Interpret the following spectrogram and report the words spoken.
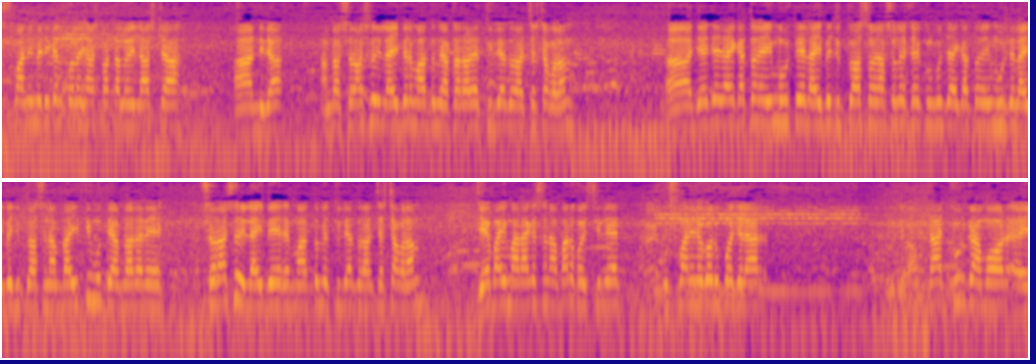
Osmani medical college হাসপাতাল ওই আহ, নিরা আমরা সরাসরি লাইভের মাধ্যমে আপনারা তুলে ধরার চেষ্টা করলাম। যে যে জায়গাতে এই মুহূর্তে লাইভে যুক্ত আছেন আসলে সে কোন কোন জায়গাতে এই মুহূর্তে লাইভে যুক্ত আছেন আমরা ইতিমধ্যে আপনারা সরাসরি লাইভের মাধ্যমে তুলে ধরার চেষ্টা করলাম। যে ভাই মারা গেছেন আবার হয় সিলেট উসমানীনগর উপজেলার তাজপুর গ্রামর এই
